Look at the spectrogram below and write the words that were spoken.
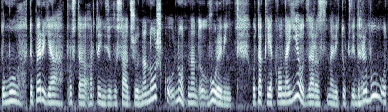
Тому тепер я просто гортензію висаджую на ножку, ну, на, в уровень, отак як вона є. От зараз навіть тут від грибу, от,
